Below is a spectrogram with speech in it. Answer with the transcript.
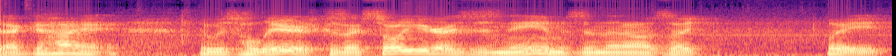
That guy, it was hilarious because I saw you guys' names and then I was like, wait,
